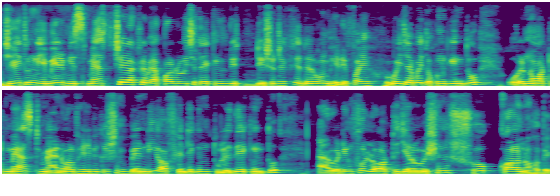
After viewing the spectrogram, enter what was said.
যেহেতু নেমের মিসম্যাচের একটা ব্যাপার রয়েছে, তাই কিন্তু ডিসে থেকে যখন ভেরিফাই হয়ে যাবে। তখন কিন্তু ওরা not matched manual verification pending অপশানটা কিন্তু তুলে দিয়ে কিন্তু awaiting for lot generation show করানো হবে।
